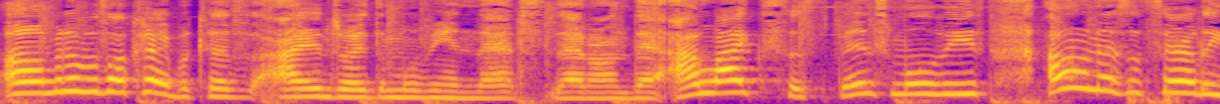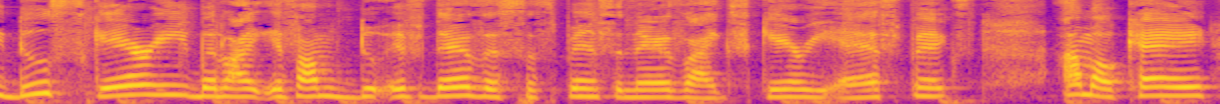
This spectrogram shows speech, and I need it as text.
Um, but it was okay because I enjoyed the movie and that's that on that. I like suspense movies. I don't necessarily do scary, but like if I'm do if there's a suspense and there's like scary aspects, I'm okay.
